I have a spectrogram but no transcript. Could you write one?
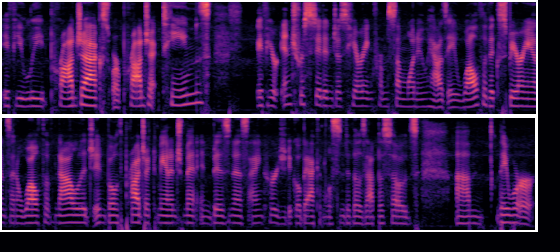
if you lead projects or project teams, if you're interested in just hearing from someone who has a wealth of experience and a wealth of knowledge in both project management and business, I encourage you to go back and listen to those episodes. Um, they were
